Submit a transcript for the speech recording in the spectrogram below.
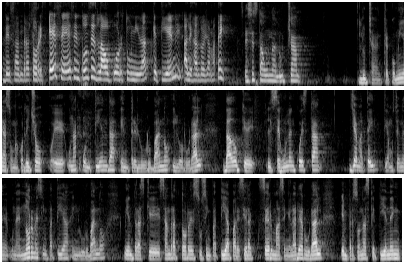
de Sandra Torres. Esa es entonces la oportunidad que tiene Alejandro Yamatei. Es esta una lucha, lucha entre comillas, o mejor dicho, eh, una contienda entre lo urbano y lo rural, dado que según la encuesta Yamatei, digamos, tiene una enorme simpatía en lo urbano, mientras que Sandra Torres, su simpatía pareciera ser más en el área rural, en personas que tienen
